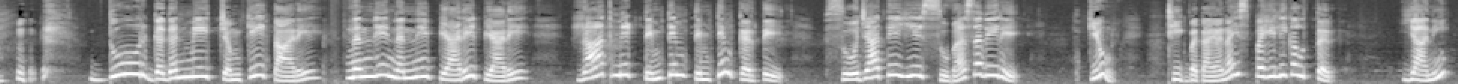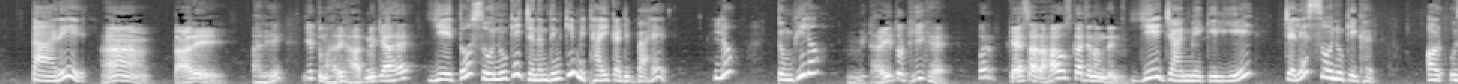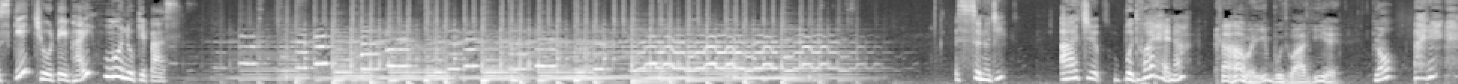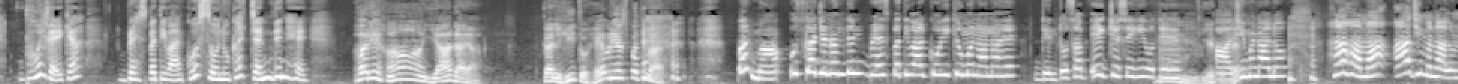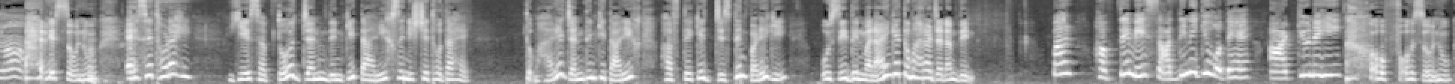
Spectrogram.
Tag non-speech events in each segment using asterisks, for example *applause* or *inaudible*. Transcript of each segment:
दूर गगन में चमके तारे, नन्हे नन्हे प्यारे प्यारे रात में टिम टिम टिम टिम करते। सो जाते ये सुबह सवेरे। क्यों? ठीक बताया ना इस पहेली का उत्तर। यानी तारे। हाँ तारे। अरे ये तुम्हारे हाथ में क्या है? ये तो सोनू के जन्मदिन की मिठाई का डिब्बा है। लो तुम भी लो। मिठाई तो ठीक है पर कैसा रहा उसका जन्मदिन? ये जानने के लिए चले सोनू के घर और उसके छोटे भाई मोनू के पास। सुनो जी आज बुधवार है ना? हाँ भाई बुधवार ही है। क्यों? अरे भूल गए क्या? बृहस्पतिवार को सोनू का जन्मदिन है। अरे हाँ याद आया। कल ही तो है बृहस्पतिवार। *laughs* पर माँ उसका जन्मदिन बृहस्पतिवार को ही क्यों मनाना है? दिन तो सब एक जैसे ही होते हम्म, हैं तो आज है। ही मना लो। *laughs* हाँ हाँ माँ आज ही मना लो ना। अरे सोनू ऐसे थोड़ा ही। ये सब तो जन्मदिन की तारीख से निश्चित होता है। तुम्हारे जन्मदिन की तारीख हफ़्ते के जिस दिन पड़ेगी उसी दिन मनाएँगे तुम्हारा जन्मदिन। पर हफ़्ते में सात दिन ही क्यों होते हैं? आठ क्यों नहीं? *laughs* ओफो सोनू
